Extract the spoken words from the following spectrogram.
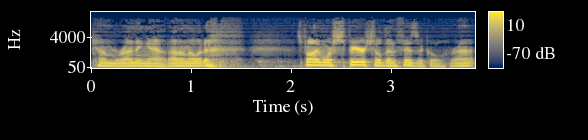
come running out. I don't know what it, it's probably more spiritual than physical, right?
